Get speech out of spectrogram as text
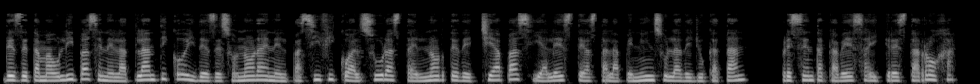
desde Tamaulipas en el Atlántico y desde Sonora en el Pacífico al sur hasta el norte de Chiapas y al este hasta la península de Yucatán, presenta cabeza y cresta roja,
